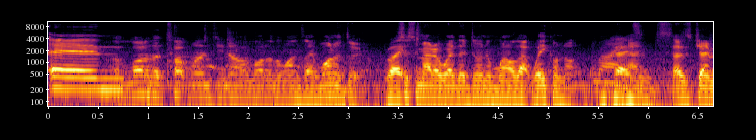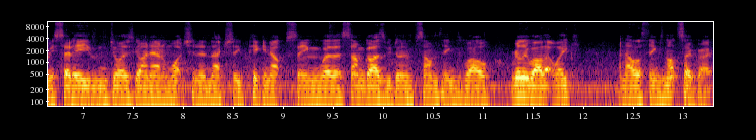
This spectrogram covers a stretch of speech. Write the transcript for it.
A Um, lot of the top ones, you know, a lot of the ones they want to do. Right. It's just a matter of whether they're doing them well that week or not. Right. Okay. And as Jamie said, he enjoys going out and watching and actually picking up, seeing whether some guys will be doing some things well, really well that week, and other things not so great.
